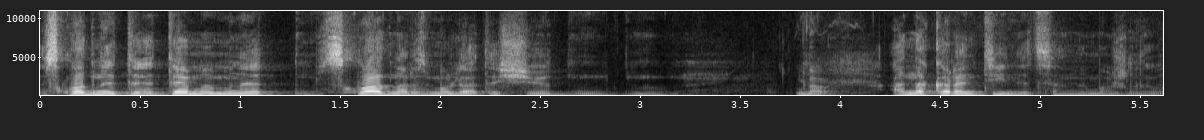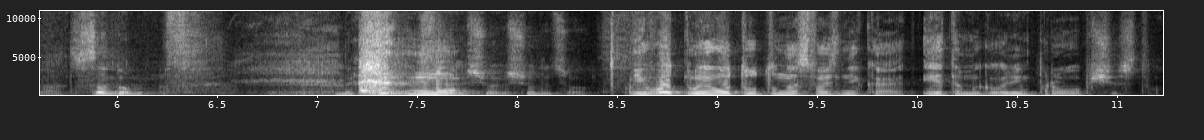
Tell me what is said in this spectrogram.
складні те- теми мене складно розмовляти ще м, да. А на карантині це неможливо. Це-. Нехай Ну. що- цього. И вот мы вот тут у нас возникает, и это мы говорим про общество.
